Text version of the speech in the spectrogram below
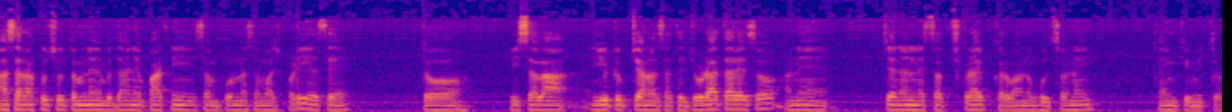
આશા રાખું છું તમને બધાને પાઠની સંપૂર્ણ સમજ પડી હશે. તો ઈશાલા યુટ્યુબ ચેનલ સાથે જોડાતા રહેશો અને ચેનલને સબસ્ક્રાઈબ કરવાનું ભૂલશો નહીં. થેન્ક યુ મિત્રો.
